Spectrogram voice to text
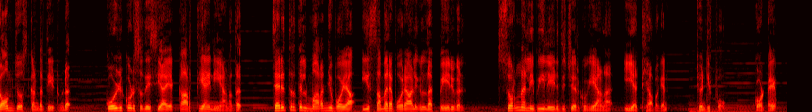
ടോം ജോസ് കണ്ടെത്തിയിട്ടുണ്ട്. കോഴിക്കോട് സ്വദേശിയായ കാർത്തിയാനിയാണത് ചരിത്രത്തിൽ മറഞ്ഞുപോയ ഈ സമര പോരാളികളുടെ പേരുകൾ സ്വർണലിപിയിൽ എഴുതി ചേർക്കുകയാണ് ഈ അധ്യാപകൻ. ട്വന്റി കോട്ടയം.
